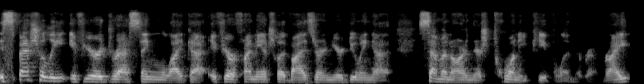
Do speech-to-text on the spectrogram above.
especially if you're addressing like a, if you're a financial advisor and you're doing a seminar and there's 20 people in the room right?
